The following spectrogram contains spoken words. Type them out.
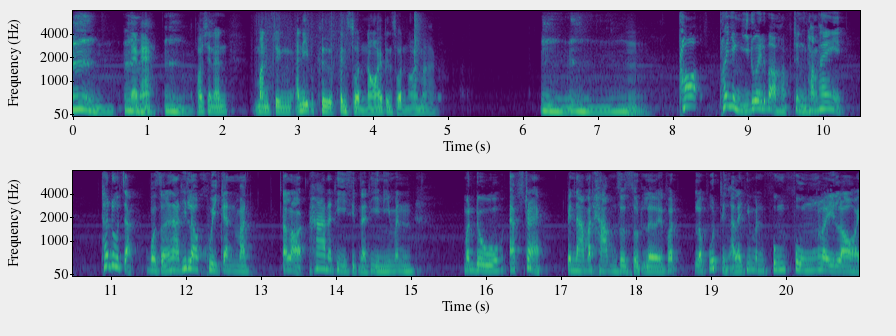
อืมใช่ไหมอืมเพราะฉะนั้นมันจึงอันนี้คือเป็นส่วนน้อยเป็นส่วนน้อยมาก อืมอืมอืมเพราะ เพราะอย่างนี้ด้วยหรือเปล่าครับ ถึงทำให้ ถ้าดูจากบทสนทนาที่เราคุยกันมาตลอดห้านาทีสิบนาทีนี้มันมันดูแอบสแตรกเป็นนามธรรมสุด ๆ เลย เพราะเราพูดถึงอะไรที่มันฟุ้งๆลอย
